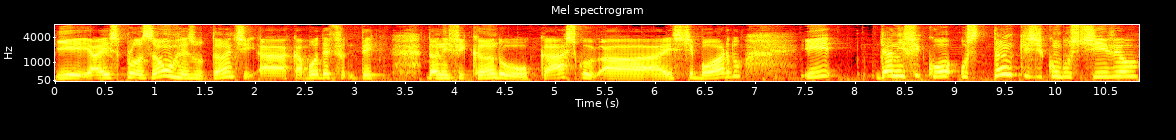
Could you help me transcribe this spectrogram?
E a explosão resultante acabou de, de, danificando o casco a este bordo e danificou os tanques de combustível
